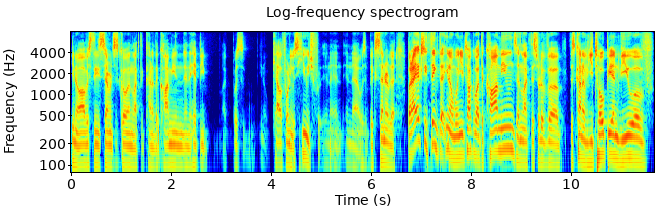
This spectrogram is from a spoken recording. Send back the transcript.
you know, obviously San Francisco and like the kind of the commune and the hippie like was you know California was huge for in, in, in, that was a big center of that. But I actually think that you know when you talk about the communes and like this sort of uh, this kind of utopian view of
